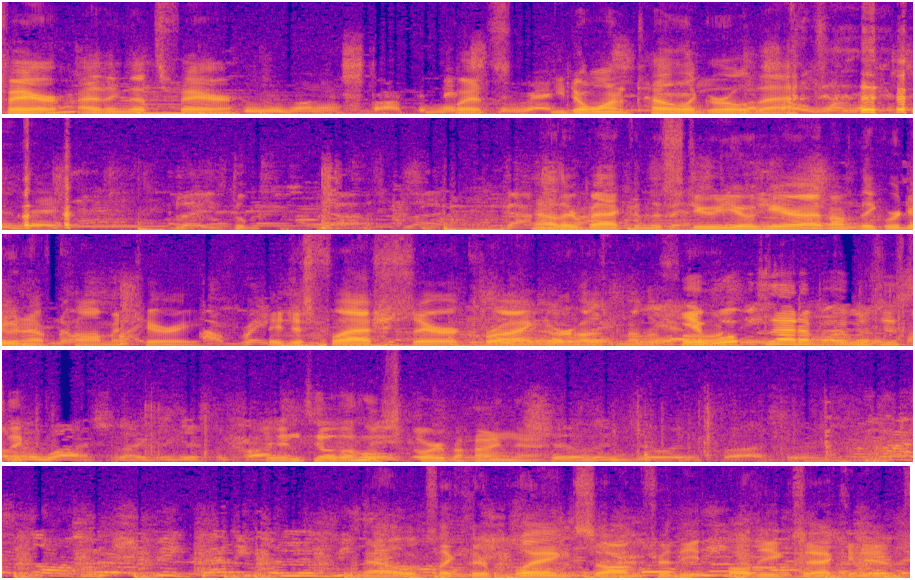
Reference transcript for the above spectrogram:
Fair. I think that's fair. We're gonna start the next But it's- you don't want to tell a girl that. Now they're back in the studio here. I don't think we're doing enough commentary. They just flashed Sarah crying to her husband on the phone. Yeah, what was that about? It was just like watch, like, I guess the I didn't tell the whole story behind that. She'll enjoy the process. Now it looks like they're playing songs for the all the executives.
